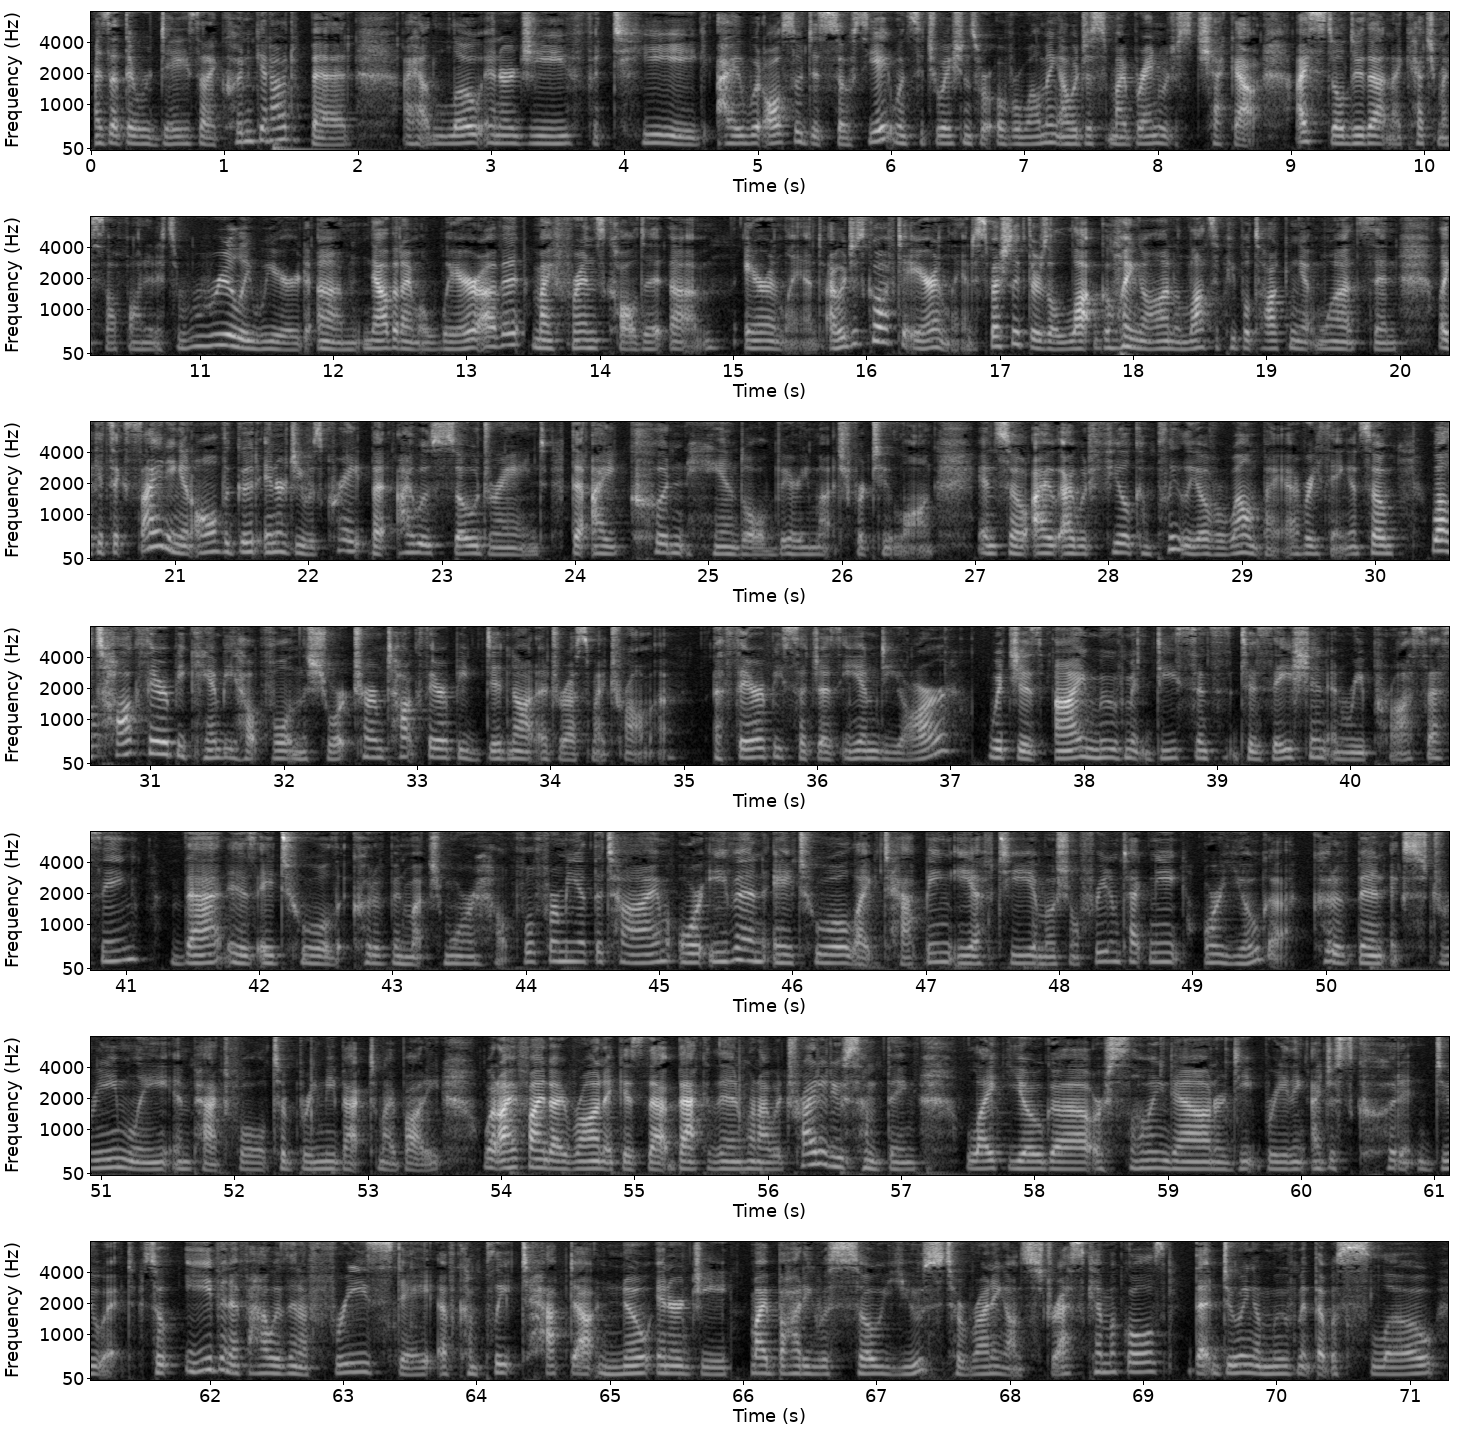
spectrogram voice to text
is that there were days that I couldn't get out of bed. I had low energy, fatigue. I would also dissociate when situations were overwhelming. I would just, my brain would just check out. I still do that and I catch myself on it. It's really weird. Um, now that I'm aware of it, my friends called it um, Land. I would just go off to Land, especially if there's a lot going on and lots of people talking at once. And like it's exciting and all the good energy was great, but I was so drained that I couldn't handle very much for too long. And so I, I would feel completely overwhelmed by everything. And and so, while talk therapy can be helpful in the short term, talk therapy did not address my trauma. A therapy such as EMDR, which is eye movement desensitization and reprocessing, that is a tool that could have been much more helpful for me at the time, or even a tool like tapping, EFT, emotional freedom technique, or yoga could have been extremely impactful to bring me back to my body. What I find ironic is that back then, when I would try to do something like yoga or slowing down or deep breathing, I just couldn't do it. So even if I was in a freeze state of complete tapped out, no energy, my body was so to running on stress chemicals that doing a movement that was slow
